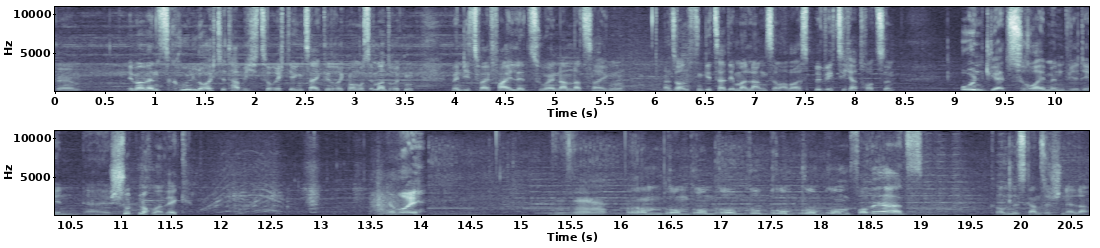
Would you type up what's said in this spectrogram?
bam. Immer wenn es grün leuchtet, habe ich zur richtigen Zeit gedrückt. Man muss immer drücken, wenn die zwei Pfeile zueinander zeigen. Ansonsten geht es halt immer langsam, aber es bewegt sich ja trotzdem. Und jetzt räumen wir den äh, Schutt nochmal weg. Jawohl. Brumm, brumm, brumm, brumm, brumm, brumm, brumm, brumm, vorwärts. Komm, das Ganze schneller.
